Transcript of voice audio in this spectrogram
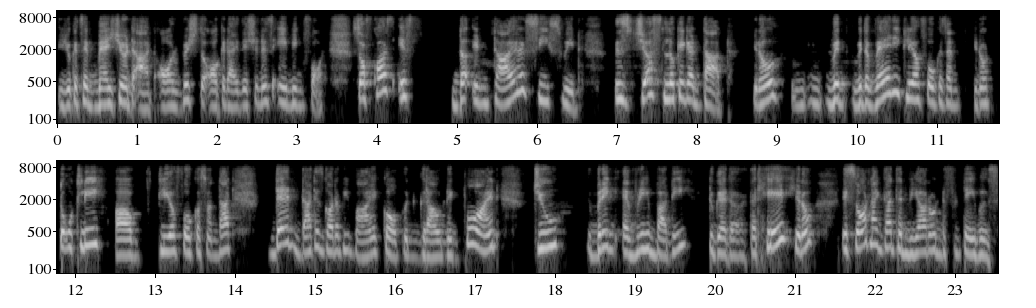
you can say, measured at, or which the organization is aiming for. So, of course, if the entire C suite is just looking at that you know with with a very clear focus and you know totally uh, clear focus on that then that is going to be my common grounding point to bring everybody together that hey you know it's not like that that we are on different tables.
